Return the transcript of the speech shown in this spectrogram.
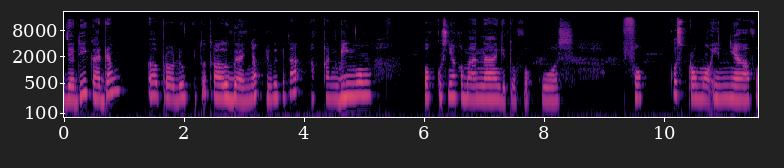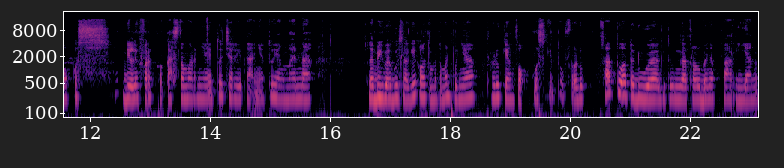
Jadi kadang uh, produk itu terlalu banyak juga kita akan bingung fokusnya ke mana gitu. Fokus fokus promoinnya fokus deliver ke customernya itu ceritanya tuh yang mana? Lebih bagus lagi kalau teman-teman punya produk yang fokus gitu. Produk satu atau dua gitu nggak terlalu banyak varian.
